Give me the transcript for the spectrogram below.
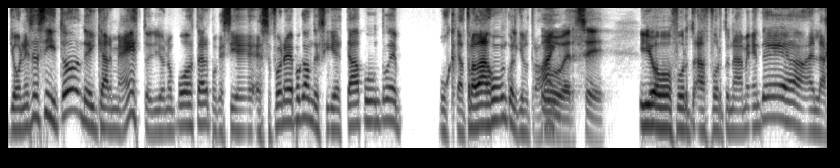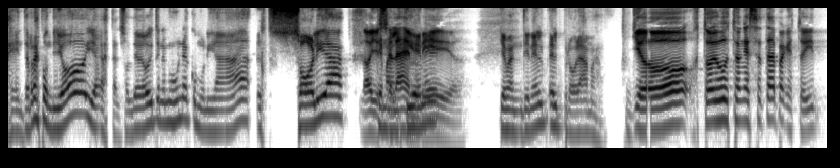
yo necesito dedicarme a esto. Yo no puedo estar, porque si esa fue una época donde sí estaba a punto de buscar trabajo en cualquier otra vaina. Uber, sí. Y afortunadamente la gente respondió y hasta el sol de hoy tenemos una comunidad sólida No, yo que mantiene- que mantiene el, el programa. Yo estoy justo en esa etapa que estoy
